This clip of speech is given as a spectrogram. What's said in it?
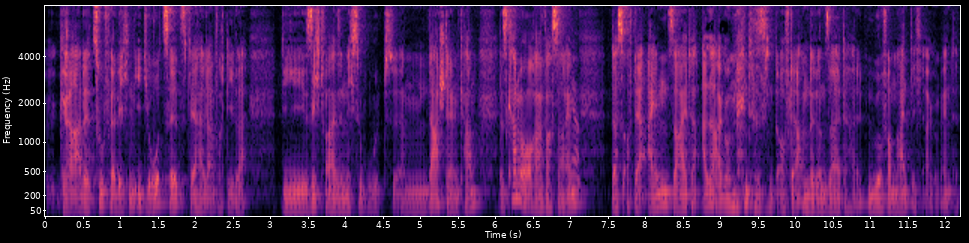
gerade zufällig ein Idiot sitzt, der halt einfach die, die Sichtweise nicht so gut ähm, darstellen kann. Es kann aber auch einfach sein, ja. Dass auf der einen Seite alle Argumente sind, auf der anderen Seite halt nur vermeintliche Argumente.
